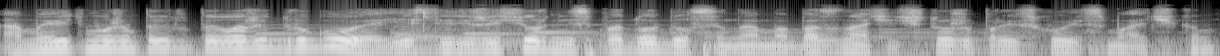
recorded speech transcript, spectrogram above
А мы ведь можем предположить другое. Если режиссер не сподобился нам обозначить, что же происходит с мальчиком,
